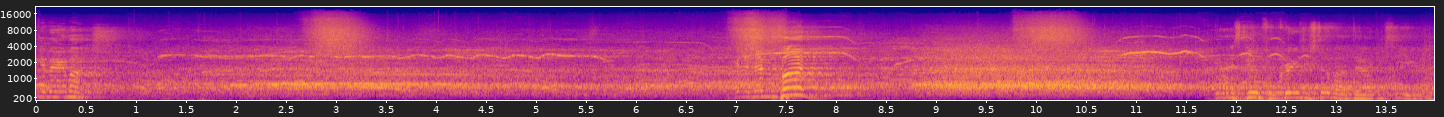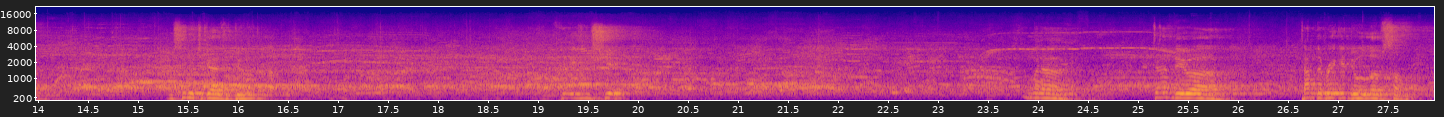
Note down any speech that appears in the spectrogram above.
Thank you very much. You guys having fun? You guys doing some crazy stuff out there. I can see you guys. I see what you guys are doing. Crazy shit. I'm gonna time to uh, time to break into a love song.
